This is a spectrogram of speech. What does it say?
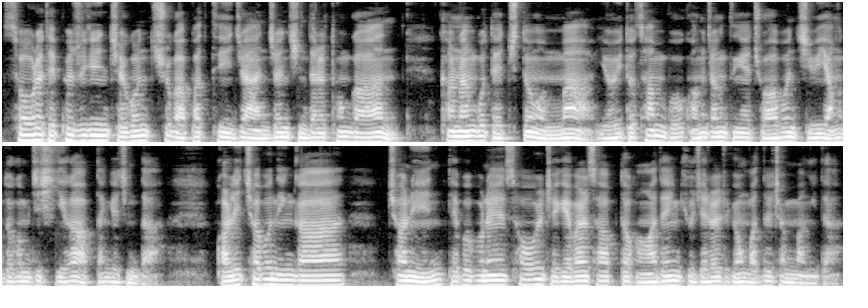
서울의 대표적인 재건축 아파트이자 안전진단을 통과한 강남구 대치동 엄마, 여의도 삼부, 광장 등의 조합원 지위 양도금지 시기가 앞당겨진다. 관리처분인가 전인 대부분의 서울 재개발 사업도 강화된 규제를 적용받을 전망이다.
